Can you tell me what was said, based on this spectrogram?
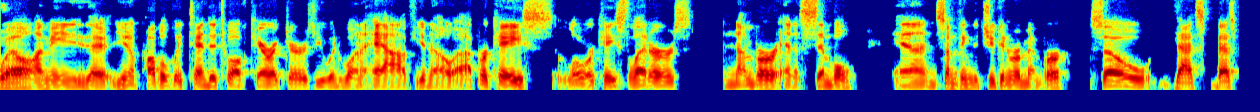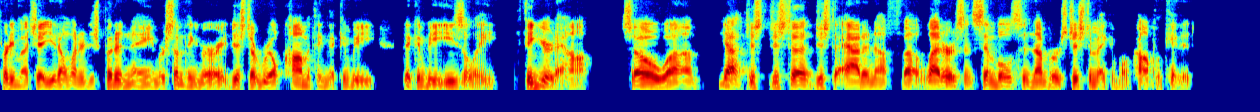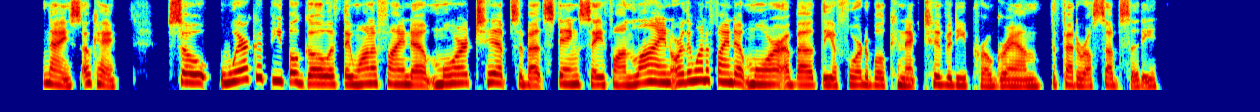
Well, I mean, you know, probably 10 to 12 characters. You would want to have, you know, uppercase, lowercase letters, number, and a symbol, and something that you can remember. So that's that's pretty much it. You don't want to just put a name or something very just a real common thing that can be that can be easily figured out. So um, yeah, just just to just to add enough uh, letters and symbols and numbers just to make it more complicated. Nice. Okay. So, where could people go if they want to find out more tips about staying safe online or they want to find out more about the Affordable Connectivity Program, the federal subsidy?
